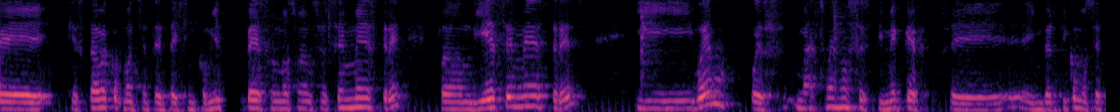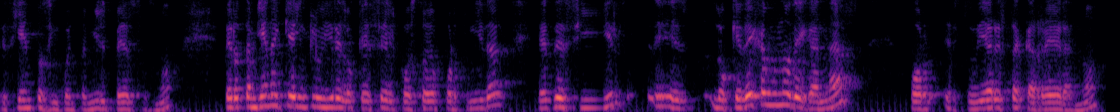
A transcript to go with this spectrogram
eh, que estaba como en 75 mil pesos más o menos el semestre, fueron 10 semestres y bueno, pues más o menos estimé que se invertí como 750 mil pesos, ¿no? Pero también hay que incluir lo que es el costo de oportunidad, es decir, lo que deja uno de ganar por estudiar esta carrera, ¿no?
